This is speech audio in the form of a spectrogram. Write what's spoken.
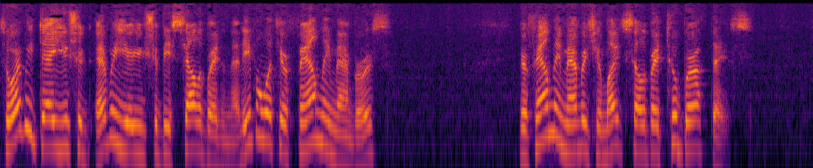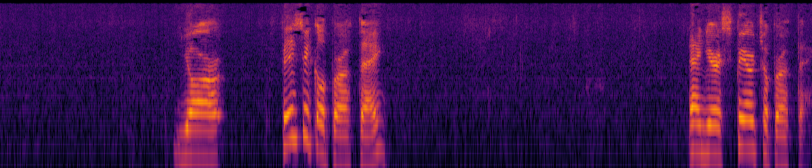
So every day you should, every year you should be celebrating that. Even with your family members, your family members, you might celebrate two birthdays. Your physical birthday and your spiritual birthday.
